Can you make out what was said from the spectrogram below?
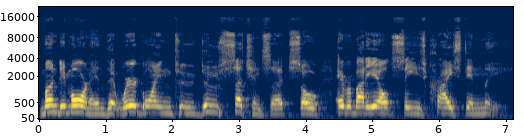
Monday morning that we're going to do such and such so everybody else sees Christ in me.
